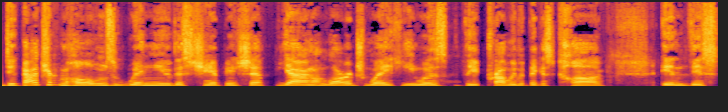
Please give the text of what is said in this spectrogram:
did Patrick Mahomes win you this championship? Yeah, in a large way, he was the probably the biggest cog in this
